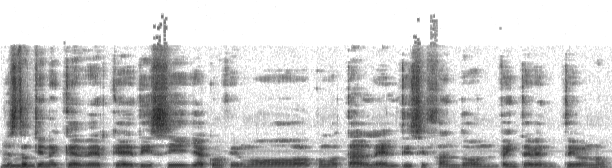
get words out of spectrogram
Esto tiene que ver que DC ya confirmó como tal el DC Fandom 2021,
